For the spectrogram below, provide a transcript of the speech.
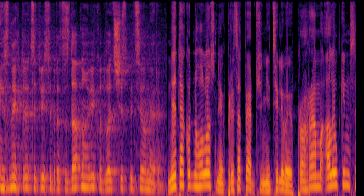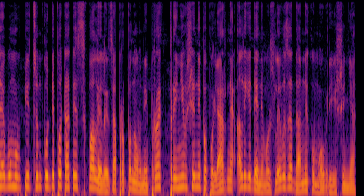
із них 38 працездатного віку, 26 пенсіонери. Не так одноголосно, як при затвердженні цільових програм, але у кінцевому підсумку депутати схвалили запропонований проект, прийнявши непопулярне, але єдине можливе за даних умов рішення.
